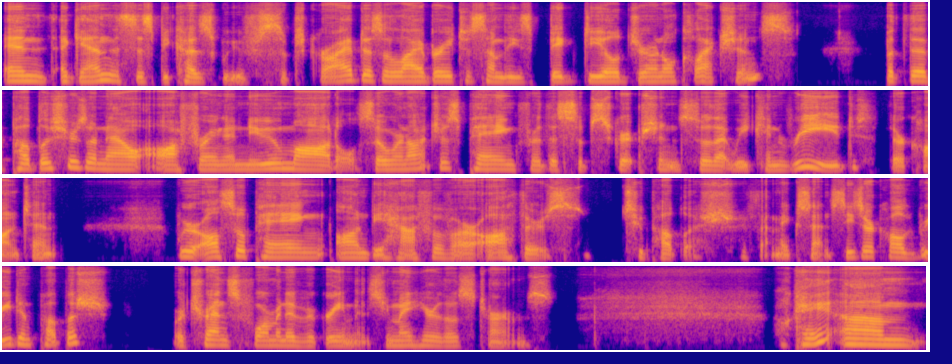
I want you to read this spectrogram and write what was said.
And again, this is because we've subscribed as a library to some of these big deal journal collections, but the publishers are now offering a new model. So we're not just paying for the subscription so that we can read their content. We're also paying on behalf of our authors to publish, if that makes sense. These are called read and publish or transformative agreements. You might hear those terms. Okay, um,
